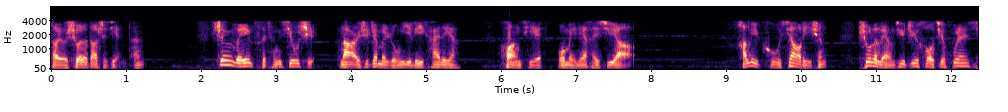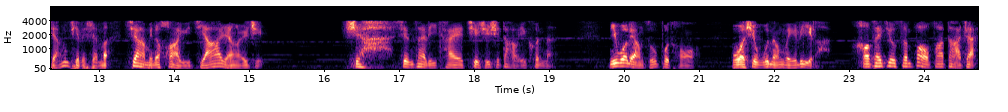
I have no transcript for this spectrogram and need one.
道友说的倒是简单。身为此城修士。哪是这么容易离开的呀？况且我每年还需要……韩立苦笑了一声，说了两句之后，却忽然想起了什么，下面的话语戛然而止。是啊，现在离开确实是大为困难。你我两族不同，我是无能为力了。好在就算爆发大战，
